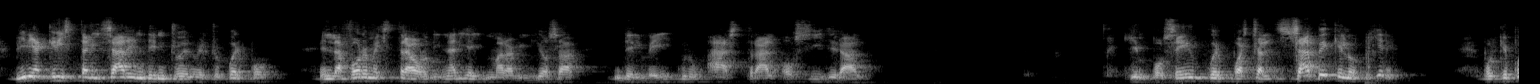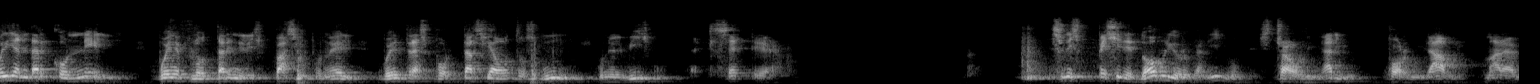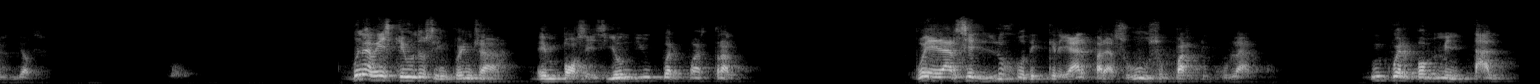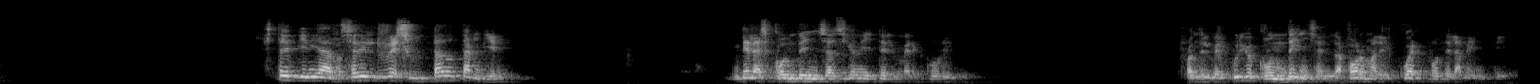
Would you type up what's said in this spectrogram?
viene a cristalizar en dentro de nuestro cuerpo en la forma extraordinaria y maravillosa del vehículo astral o sideral. Quien posee un cuerpo astral sabe que lo tiene, porque puede andar con él, puede flotar en el espacio con él, puede transportarse a otros mundos con él mismo, etc. Es una especie de doble organismo, extraordinario, formidable, maravilloso. Una vez que uno se encuentra en posesión de un cuerpo astral, puede darse el lujo de crear para su uso particular un cuerpo mental. Este viene a ser el resultado también de las condensaciones del mercurio. Cuando el mercurio condensa en la forma del cuerpo de la mente,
